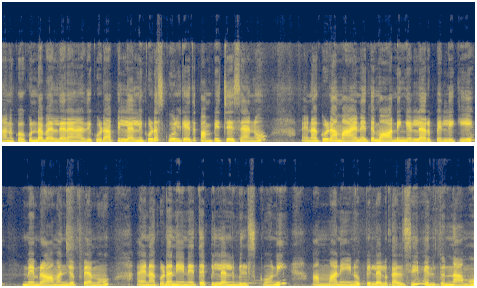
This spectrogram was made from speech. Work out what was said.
అనుకోకుండా బయలుదేరాను. అది కూడా పిల్లల్ని కూడా స్కూల్కి అయితే పంపించేశాను అయినా కూడా మా ఆయన అయితే మార్నింగ్ వెళ్ళారు పెళ్ళికి. మేము రామని చెప్పాము. అయినా కూడా నేనైతే పిల్లల్ని పిలుచుకొని అమ్మ నేను పిల్లలు కలిసి వెళ్తున్నాము.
